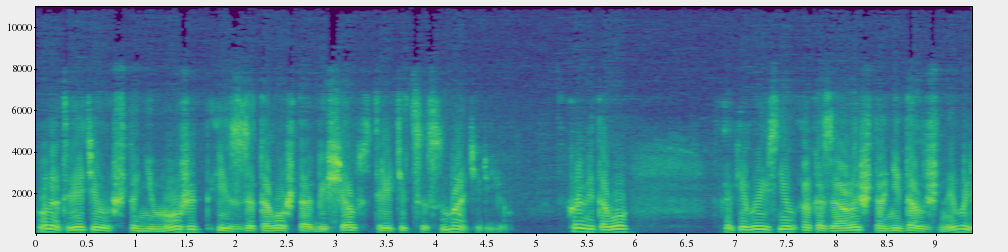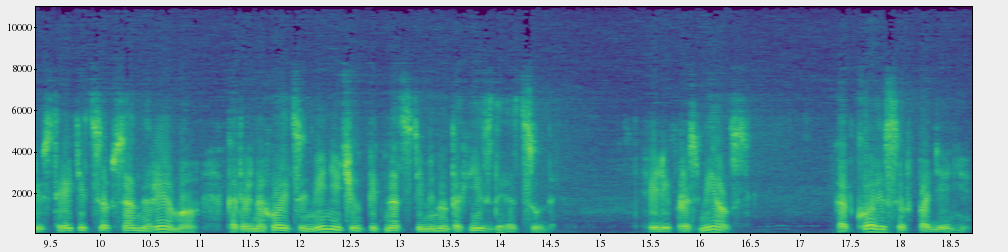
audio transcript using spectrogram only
Он ответил, что не может из-за того, что обещал встретиться с матерью. Кроме того, как я выяснил, оказалось, что они должны были встретиться в Сан-Ремо, который находится менее чем в 15 минутах езды отсюда. Филипп рассмеялся. Какое совпадение!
